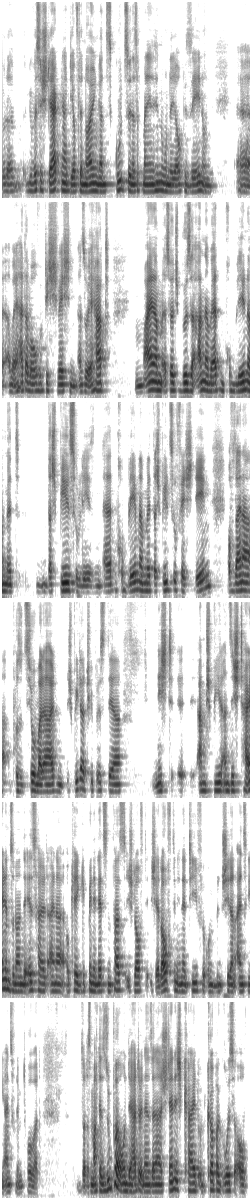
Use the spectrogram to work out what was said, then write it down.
oder gewisse Stärken hat, die auf der neuen ganz gut sind, das hat man in der Hinrunde ja auch gesehen. Und, äh, aber er hat aber auch wirklich Schwächen. Also er hat, meiner es hört sich böse an, aber er hat ein Problem damit, das Spiel zu lesen. Er hat ein Problem damit, das Spiel zu verstehen auf seiner Position, weil er halt ein Spielertyp ist, der nicht äh, am Spiel an sich teilnimmt, sondern der ist halt einer, okay, gib mir den letzten Pass, ich, lauf, ich erlaufe den in der Tiefe und stehe dann eins gegen eins vor dem Torwart. So, das macht er super und er hatte in seiner Schnelligkeit und Körpergröße auch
